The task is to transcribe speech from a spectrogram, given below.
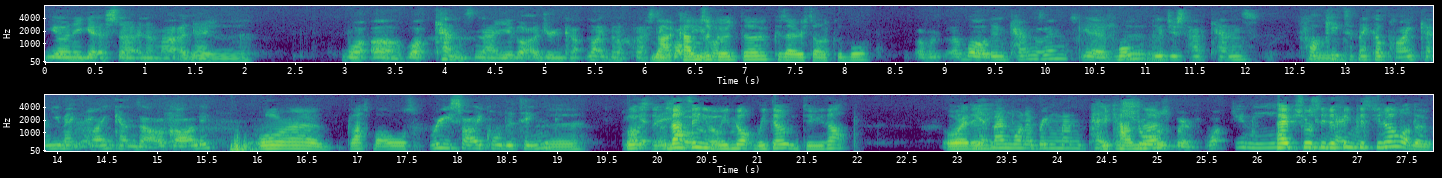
You only get a certain amount a day. Yeah. What? Oh, what cans? Now you got to drink up. Not even a plastic. Nah, cans are got- good though, because they're recyclable. Uh, Well, then cans then. Yeah, well, Yeah. we just have cans. Fuck Mm. it, to make a pint can. You make pint cans out of Carly. Or uh, glass bottles. Recycle the thing. Yeah. But is that thing up. we not we don't do that already. Yet man want to bring man paper can, straws, though. bro. What do you mean? Paper straws do the Paper- thing, because you know what though?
